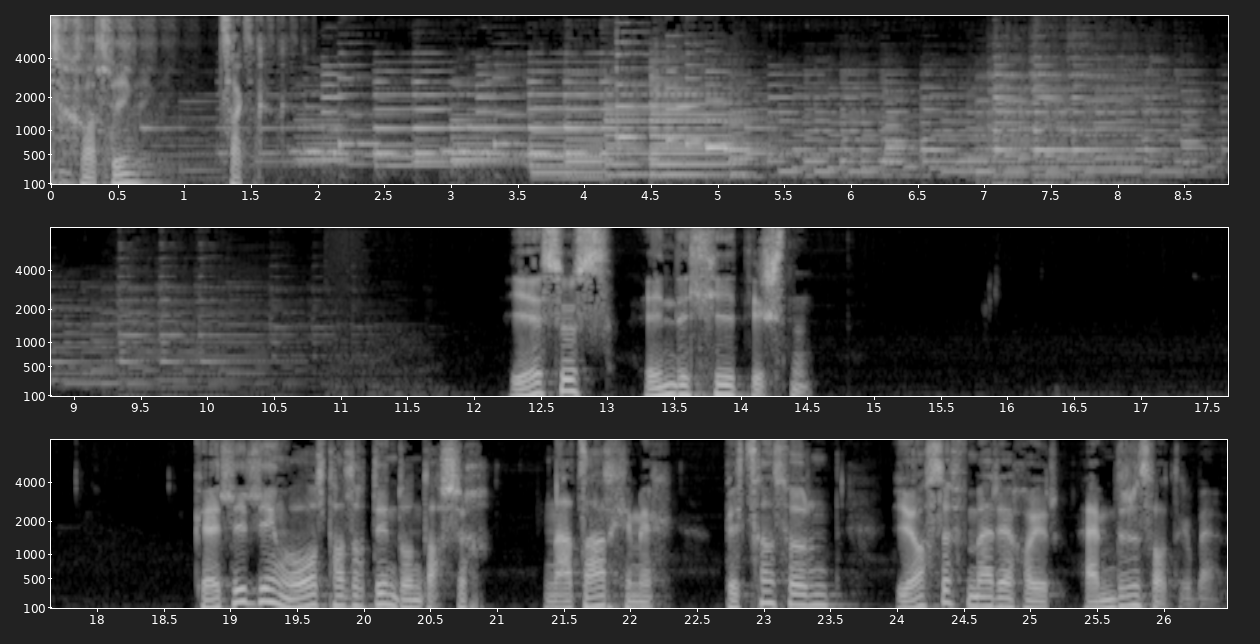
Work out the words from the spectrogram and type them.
Уран зохиолын цаг. Есүс энэ дэлхийд ирсэн нь Галилийн уул толгодын дунд аших Назар хэмээх бяцхан суурьнд Йосеф Мари хоёр амьдран суудаг байв.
